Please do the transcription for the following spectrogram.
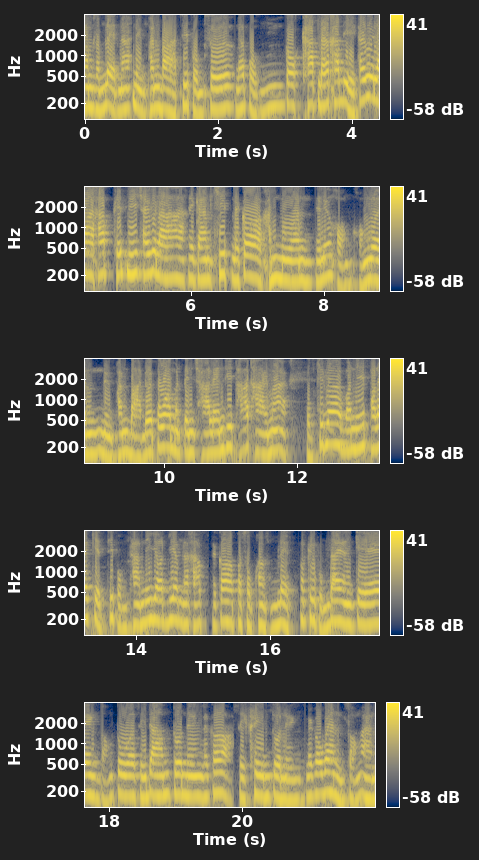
ทำสำเร็จนะ 1,000 บาทที่ผมซื้อ แล้วผมก็คัดแล้วคัดอีกใช้เวลาครับคลิปนี้ใช้เวลาในการการคิดแล้วก็คำนวณในเรื่องของของเงิน 1,000 บาท ด้วยเพราะว่ามันเป็นชาเลนจ์ที่ท้าทายมาก ผมคิดว่าวันนี้ภารกิจที่ผมทำนี่ยอดเยี่ยมนะครับ แล้วก็ประสบความสำเร็จก็คือผมได้กางเกงสองตัวสีดำตัวหนึ่งแล้วก็สีครีมตัวหนึ่งแล้วก็แว่น 2 อัน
